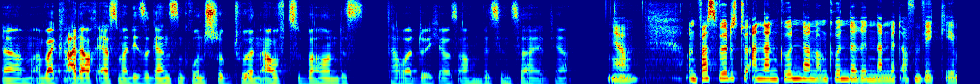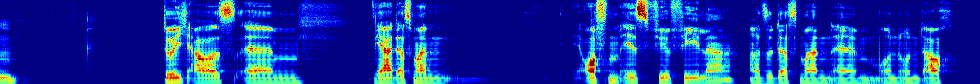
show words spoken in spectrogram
Ähm, aber gerade auch erstmal diese ganzen Grundstrukturen aufzubauen, das dauert durchaus auch ein bisschen Zeit, ja. Ja. Und was würdest du anderen Gründern und Gründerinnen dann mit auf den Weg geben? Durchaus ähm, ja, dass man offen ist für Fehler, also dass man ähm, und, und auch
